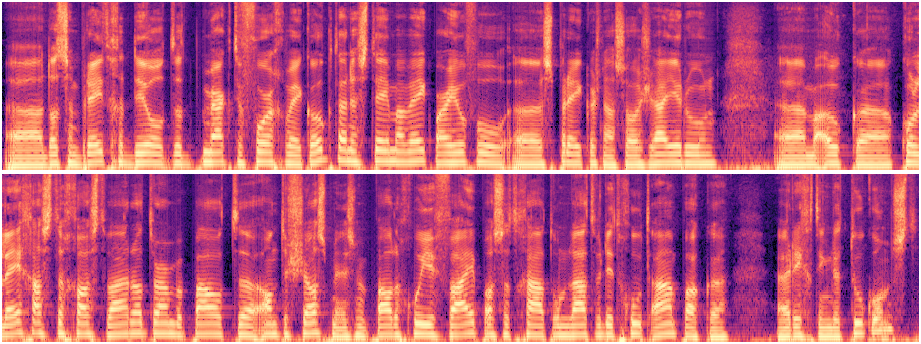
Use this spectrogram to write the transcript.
Uh, dat is een breed gedeelte. Dat merkte vorige week ook tijdens Themaweek, waar heel veel uh, sprekers, nou, zoals jij, Jeroen, uh, maar ook collega's te gast waren. Dat er een bepaald enthousiasme is, een bepaalde goede vibe als het gaat om laten we dit goed aanpakken richting de toekomst.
